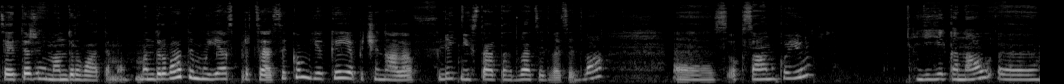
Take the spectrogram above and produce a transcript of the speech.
цей тиждень мандруватиму? Мандруватиму я з процесиком, який я починала в літніх стартах 2022 е, з Оксанкою. Її канал е,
